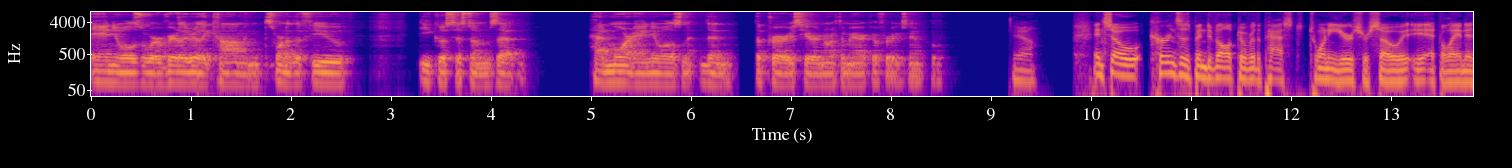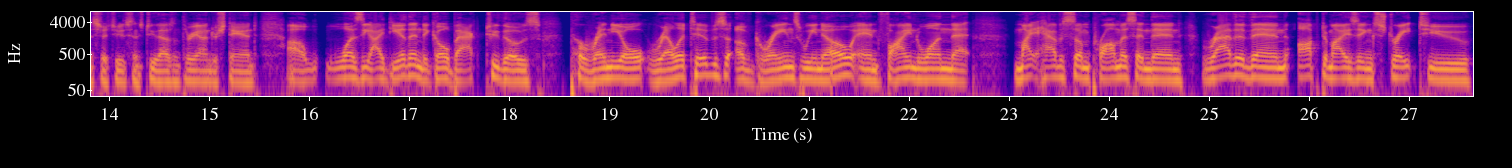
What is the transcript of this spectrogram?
annuals were really, really common. It's one of the few ecosystems that had more annuals than the prairies here in North America, for example. Yeah. And so Kernza has been developed over the past 20 years or so at the Land Institute since 2003, I understand. Uh, was the idea then to go back to those perennial relatives of grains we know and find one that might have some promise? And then rather than optimizing straight to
